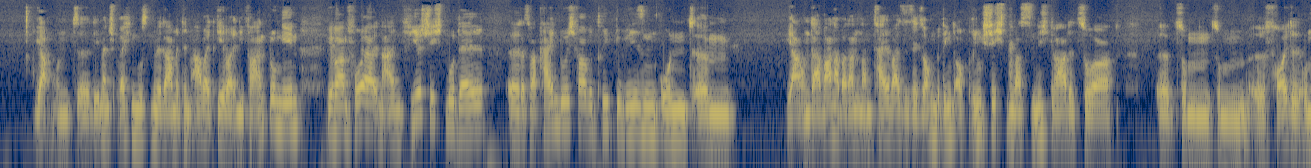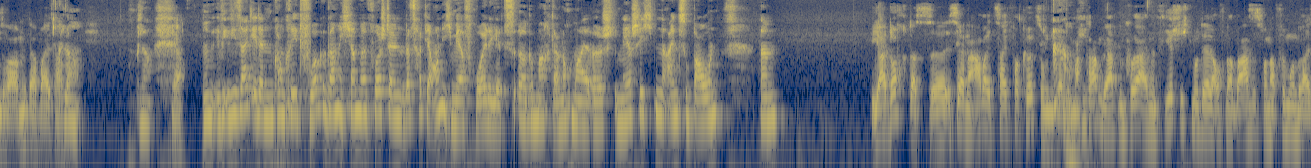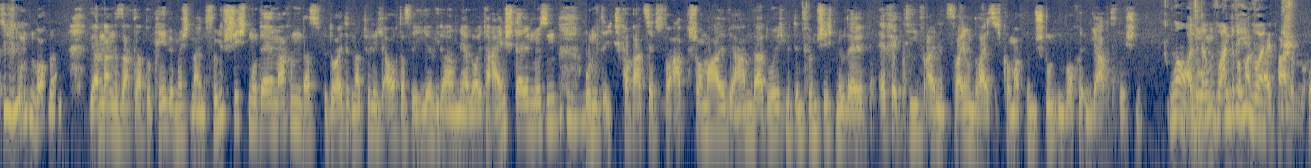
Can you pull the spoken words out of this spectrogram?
ja, und äh, dementsprechend mussten wir da mit dem Arbeitgeber in die Verhandlungen gehen. Wir waren vorher in einem Vierschichtmodell, äh, das war kein Durchfahrbetrieb gewesen und ähm, ja, und da waren aber dann, dann teilweise saisonbedingt auch Brinkschichten, was nicht gerade zur äh, zum zum äh, Freude unserer Mitarbeiter Klar. war. Klar. Ja. Wie, seid ihr denn konkret vorgegangen? Ich kann mir vorstellen, das hat ja auch nicht mehr Freude jetzt äh, gemacht, da nochmal äh, mehr Schichten einzubauen. Ähm, ja, doch, das äh, ist ja eine Arbeitszeitverkürzung, die ah, wir gemacht okay. haben. Wir hatten vorher ein Vierschichtmodell auf einer Basis von einer 35-Stunden-Woche. Mhm. Wir haben dann gesagt gehabt, okay, wir möchten ein Fünf-Schicht-Modell machen. Das bedeutet natürlich auch, dass wir hier wieder mehr Leute einstellen müssen. Mhm. Und ich verrate es jetzt vorab schon mal, wir haben dadurch mit dem Fünf-Schicht-Modell effektiv eine 32,5 Stunden Woche im Jahresdurchschnitt. Wow, also, also da, wo andere hinwollen.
